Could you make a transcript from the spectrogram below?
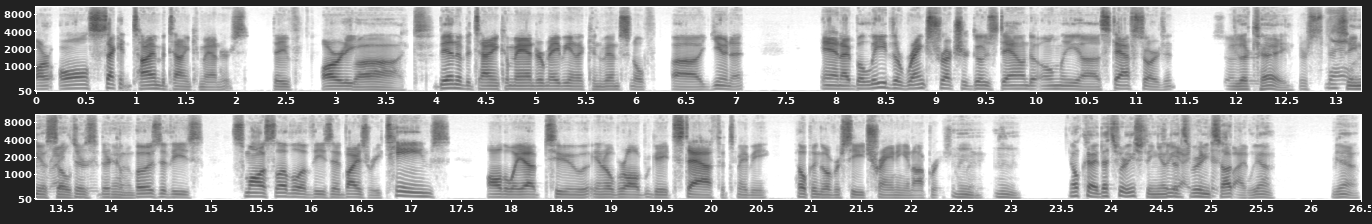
are all second time battalion commanders. They've already Right. been a battalion commander, maybe in a conventional uh, unit. And I believe the rank structure goes down to only uh, staff sergeant. So they're, Okay. they're smaller, Senior right? soldiers, They're, they're yeah. composed of these smallest level of these advisory teams, all the way up to an overall brigade staff that's maybe helping oversee training and operational. Mm, readiness. mm. Okay, that's very interesting. Yeah, So, yeah, that's very insightful. Yeah, yeah.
